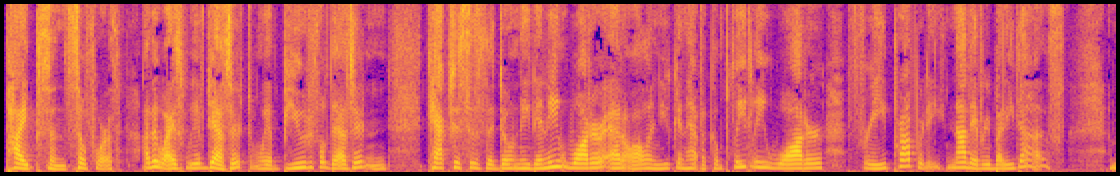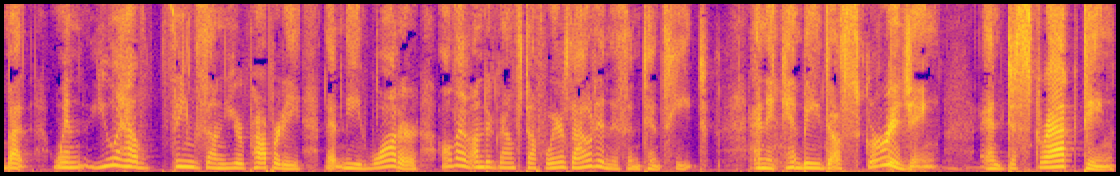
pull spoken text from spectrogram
pipes and so forth. Otherwise, we have desert, and we have beautiful desert and cactuses that don't need any water at all, and you can have a completely water free property. Not everybody does. But when you have things on your property that need water, all that underground stuff wears out in this intense heat. And it can be discouraging and distracting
